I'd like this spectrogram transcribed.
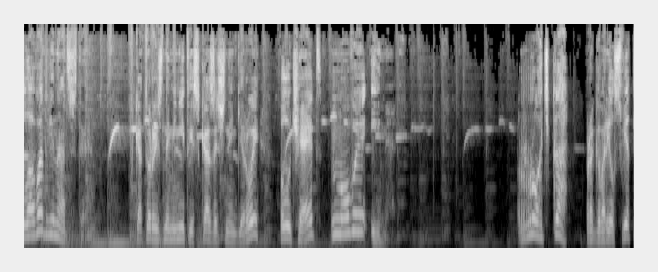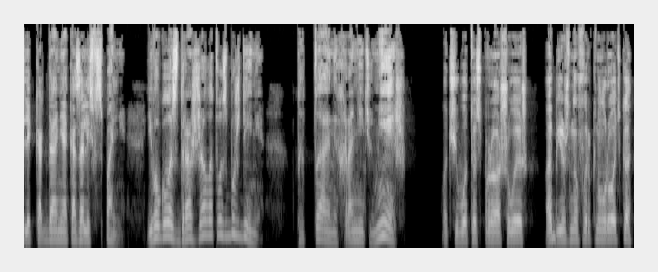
Глава 12, в которой знаменитый сказочный герой получает новое имя. «Родька!» — проговорил Светлик, когда они оказались в спальне. Его голос дрожал от возбуждения. «Ты тайны хранить умеешь?» «А чего ты спрашиваешь?» — обиженно фыркнул Родька.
